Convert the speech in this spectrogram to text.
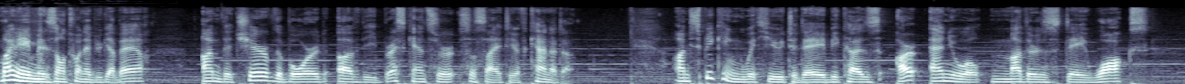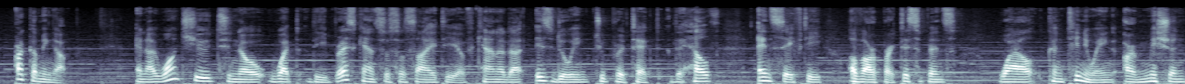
My name is Antoine Abugabert. I'm the chair of the board of the Breast Cancer Society of Canada. I'm speaking with you today because our annual Mother's Day walks are coming up. And I want you to know what the Breast Cancer Society of Canada is doing to protect the health and safety of our participants while continuing our mission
